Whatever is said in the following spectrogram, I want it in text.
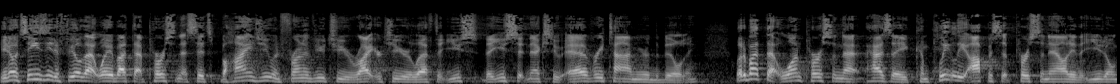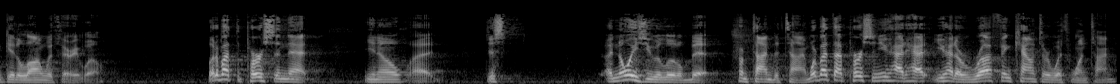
You know, it's easy to feel that way about that person that sits behind you, in front of you, to your right or to your left, that you, that you sit next to every time you're in the building. What about that one person that has a completely opposite personality that you don't get along with very well? What about the person that, you know, uh, just annoys you a little bit from time to time? What about that person you had, had, you had a rough encounter with one time?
